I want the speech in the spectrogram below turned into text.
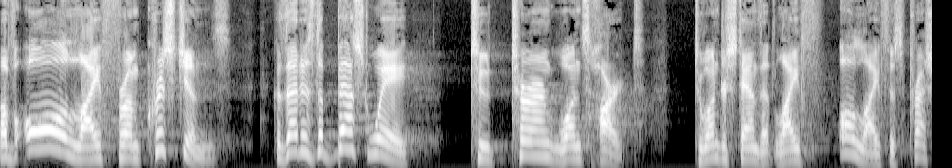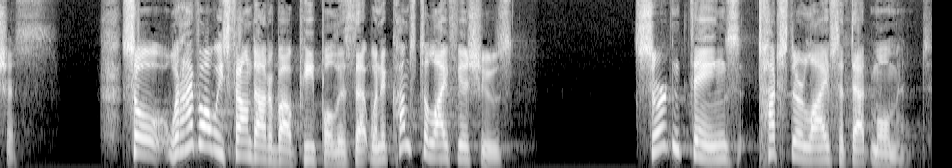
of all life from Christians, because that is the best way to turn one's heart to understand that life, all life, is precious. So, what I've always found out about people is that when it comes to life issues, certain things touch their lives at that moment.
